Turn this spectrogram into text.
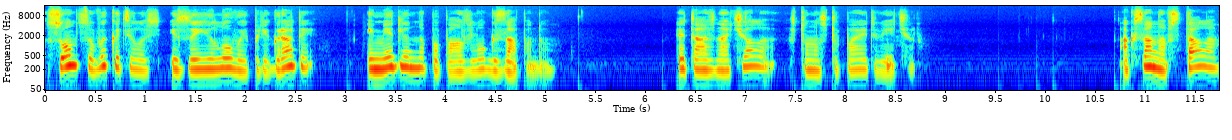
Солнце выкатилось из-за еловой преграды и медленно поползло к западу. Это означало, что наступает вечер. Оксана встала,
